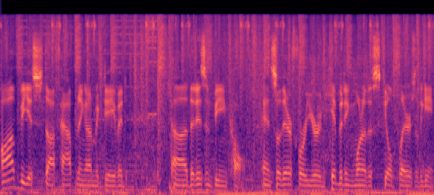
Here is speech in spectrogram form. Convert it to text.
obvious stuff happening on McDavid uh, that isn't being called. And so, therefore, you're inhibiting one of the skilled players of the game.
